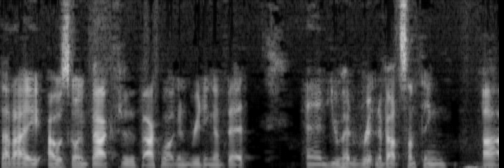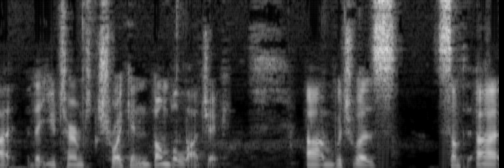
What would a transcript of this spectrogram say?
that I, I was going back through the backlog and reading a bit, and you had written about something uh, that you termed Troikan Bumble Logic, um, which was some, uh,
